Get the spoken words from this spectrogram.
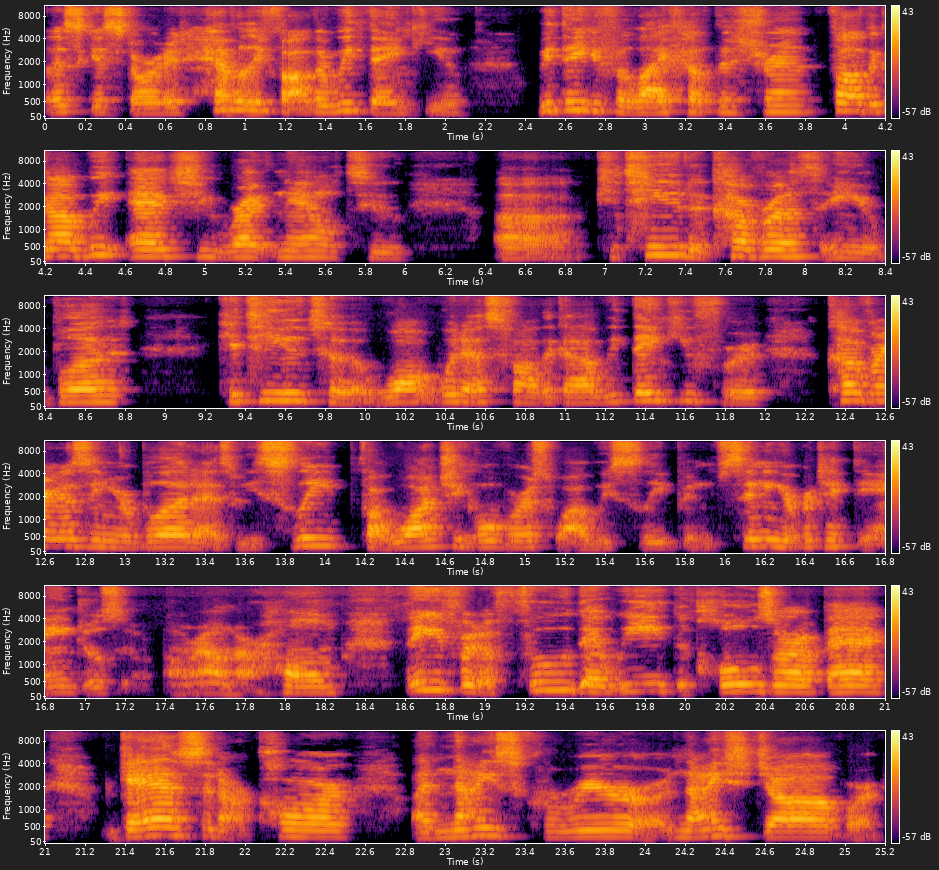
Let's get started. Heavenly Father, we thank you. We thank you for life, health, and strength. Father God, we ask you right now to uh, continue to cover us in your blood. Continue to walk with us, Father God. We thank you for covering us in your blood as we sleep, for watching over us while we sleep, and sending your protecting angels around our home. Thank you for the food that we eat, the clothes on our back, gas in our car, a nice career, or a nice job, or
